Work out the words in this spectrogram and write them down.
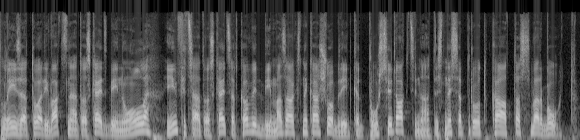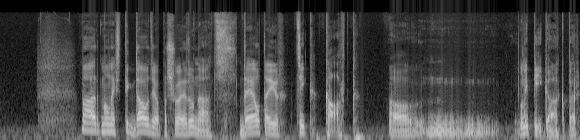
līdz ar to arī vakcinēto skaits bija nulle. Inficēto skaits ar covid bija mazāks nekā šobrīd, kad pusi ir vakcinēti. Es nesaprotu, kā tas var būt. Māri, man liekas, tik daudz jau par šo ir runāts. Delta ir cik kārta? O, mm, lipīgāka par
